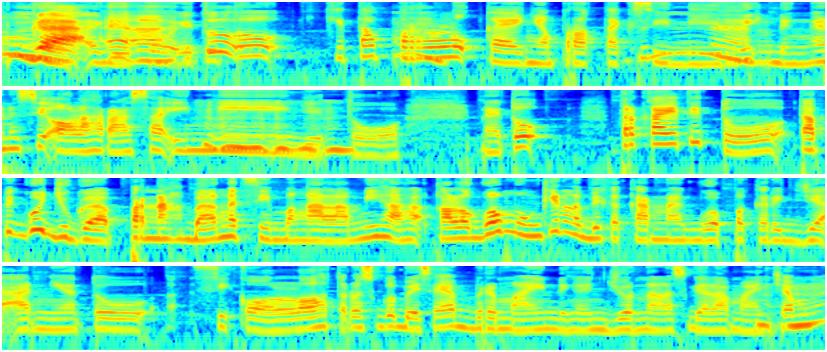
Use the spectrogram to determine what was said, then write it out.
enggak, enggak, gitu. eh, itu, itu- tuh kita perlu kayaknya proteksi Bener. diri dengan si olah rasa ini gitu. Nah itu terkait itu tapi gue juga pernah banget sih mengalami hal kalau gue mungkin lebih ke karena gue pekerjaannya tuh psikolog terus gue biasanya bermain dengan jurnal segala macam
